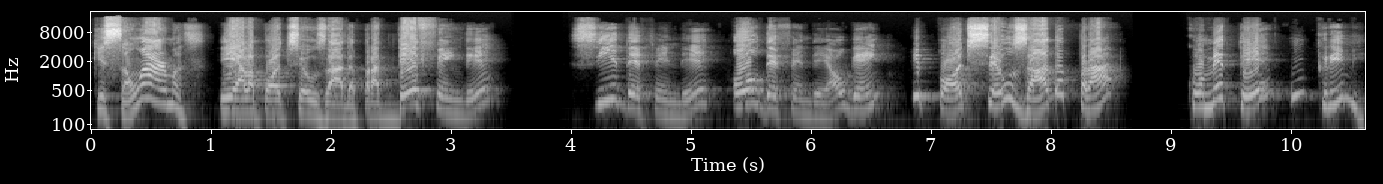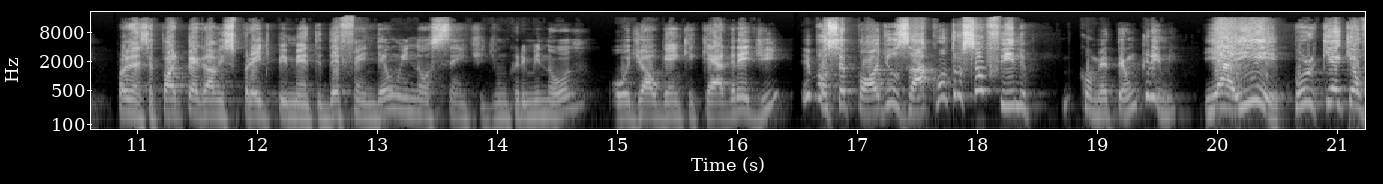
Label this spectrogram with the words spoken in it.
que são armas. E ela pode ser usada para defender, se defender ou defender alguém, e pode ser usada para cometer um crime. Por exemplo, você pode pegar um spray de pimenta e defender um inocente de um criminoso ou de alguém que quer agredir, e você pode usar contra o seu filho, cometer um crime. E aí, por que, que eu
